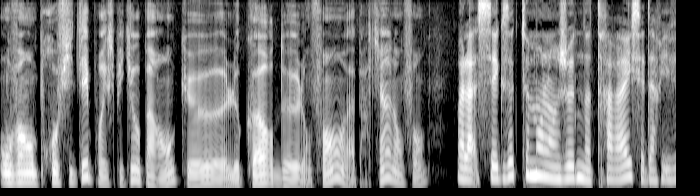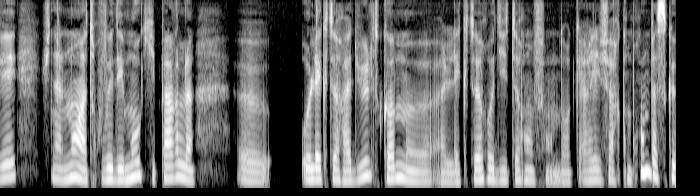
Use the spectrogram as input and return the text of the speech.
on va en profiter pour expliquer aux parents que le corps de l'enfant appartient à l'enfant? Voilà, c'est exactement l'enjeu de notre travail, c'est d'arriver finalement à trouver des mots qui parlent euh, au lecteur adulte comme euh, lecteur auditeur enfant. Donc arriver à faire comprendre parce que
